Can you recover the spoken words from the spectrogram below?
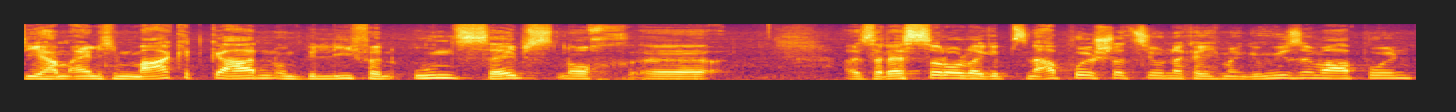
Die haben eigentlich einen Market Garden und beliefern uns selbst noch äh, als Restaurant. Da gibt es eine Abholstation, da kann ich mein Gemüse immer abholen.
